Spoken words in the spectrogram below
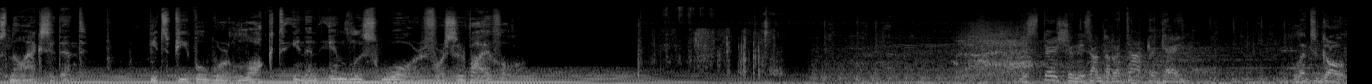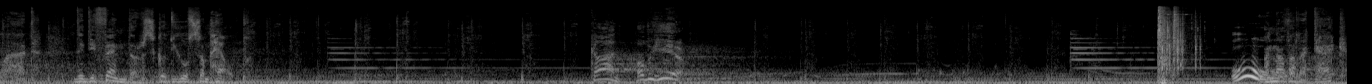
Was no accident. Its people were locked in an endless war for survival. The station is under attack again. Let's go, lad. The defenders could use some help. Khan, over here! Ooh! Another attack?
